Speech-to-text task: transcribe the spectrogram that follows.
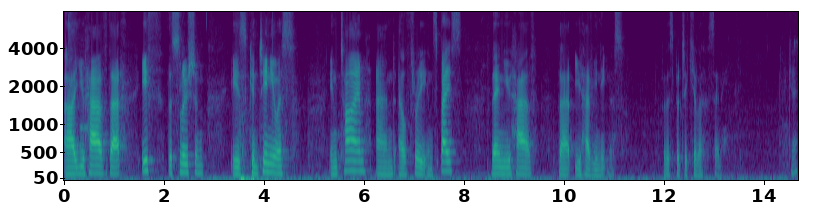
uh, you have that if the solution is continuous in time and L3 in space, then you have that you have uniqueness for this particular setting. Okay.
